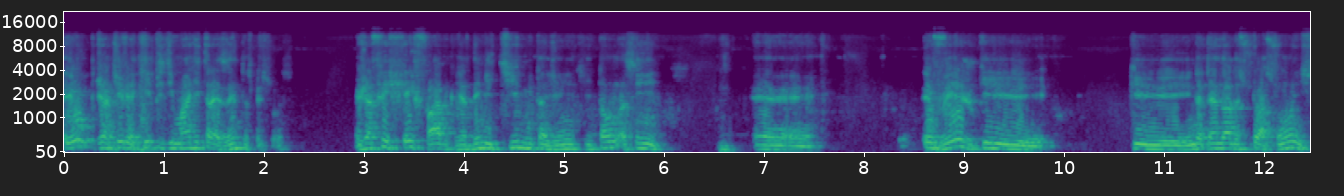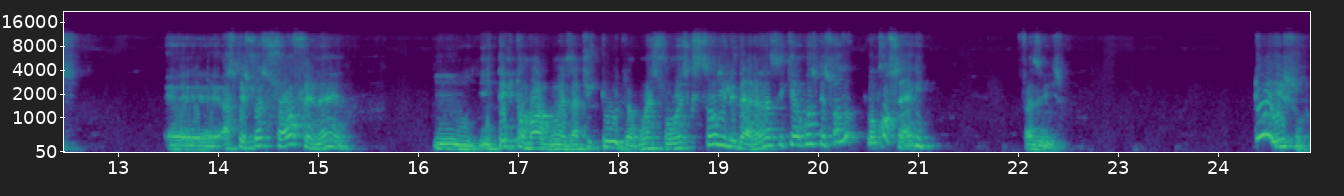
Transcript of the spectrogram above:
Eu já tive equipes de mais de 300 pessoas. Eu já fechei fábrica, já demiti muita gente. Então, assim, é, eu vejo que, que em determinadas situações é, as pessoas sofrem, né? E, e, tem que tomar algumas atitudes, algumas ações que são de liderança e que algumas pessoas não, não conseguem fazer isso. Então é isso.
